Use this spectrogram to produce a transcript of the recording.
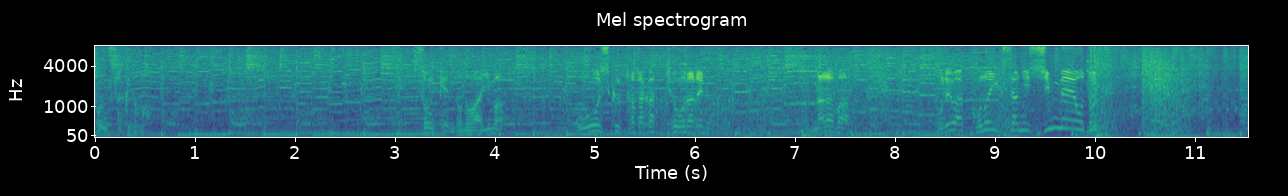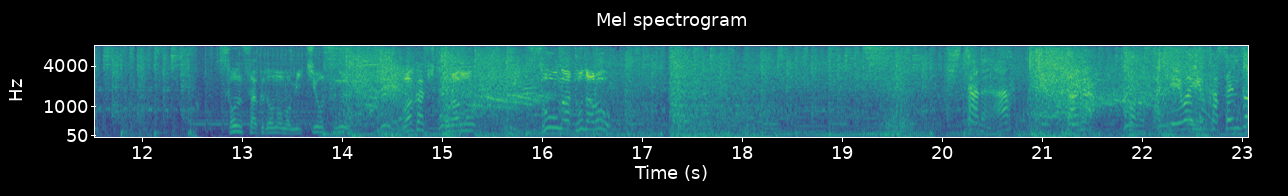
孫作殿。孫権殿は今大しく戦っておられる。ならば俺はこの戦に神明をとす孫作殿の道を継ぐ若き虎の宗我となろう。たな。だがこの先へは行かせんぞ。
